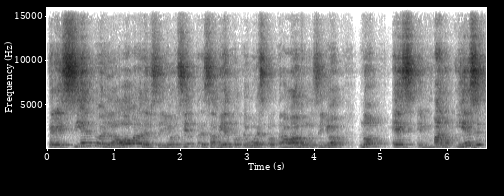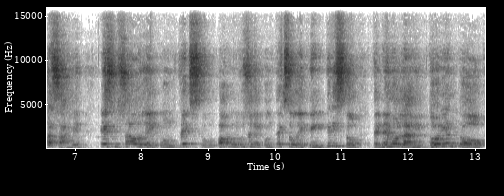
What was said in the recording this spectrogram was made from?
creciendo en la obra del Señor, siempre sabiendo que vuestro trabajo en el Señor no es en vano. Y ese pasaje es usado en el contexto, Pablo lo usa en el contexto de que en Cristo tenemos la victoria en todo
